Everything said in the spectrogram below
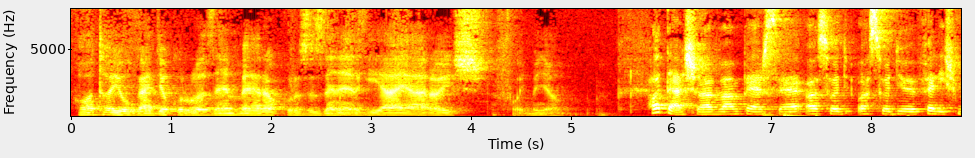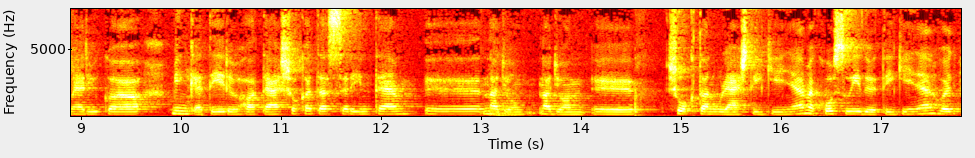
ha jogát gyakorol az ember, akkor az az energiájára is, hogy mondjam, Hatással van persze az, hogy, az, hogy felismerjük a minket érő hatásokat, az szerintem ö, nagyon, nagyon ö, sok tanulást igényel, meg hosszú időt igényel, hogy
